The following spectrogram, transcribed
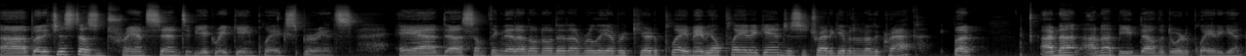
uh, but it just doesn't transcend to be a great gameplay experience. And uh, something that I don't know that I'm really ever care to play. Maybe I'll play it again just to try to give it another crack. But I'm not I'm not beating down the door to play it again.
